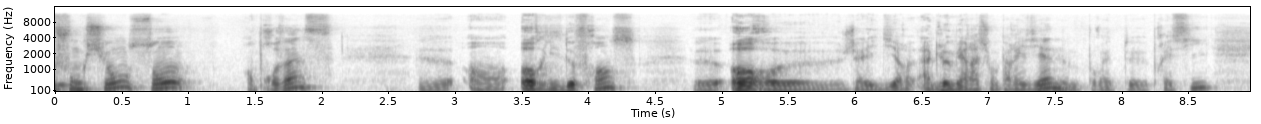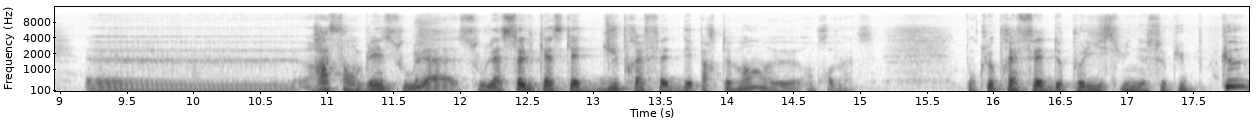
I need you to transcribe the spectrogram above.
fonctions sont en province, euh, hors Île-de-France, euh, hors, euh, j'allais dire, agglomération parisienne, pour être précis, rassemblées sous la, sous la seule casquette du préfet de département en province. Donc le préfet de police, lui, ne s'occupe que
